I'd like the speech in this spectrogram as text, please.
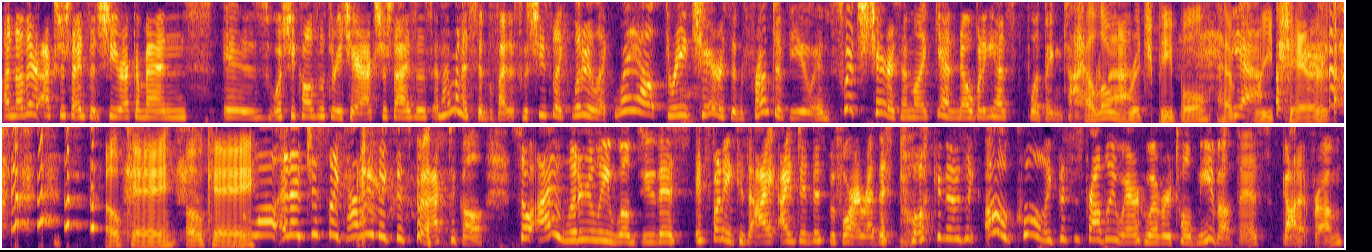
Another exercise that she recommends is what she calls the three chair exercises. And I'm going to simplify this because she's like, literally, like, lay out three chairs in front of you and switch chairs. I'm like, yeah, nobody has flipping time. for Hello, that. rich people have Yeah. three chairs. okay, okay. Well, and I'm just like, how do we make this practical? so I literally will do this. It's funny because I, I did this before I read this book and I was like, oh, cool. Like, this is probably where whoever told me about this got it from.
